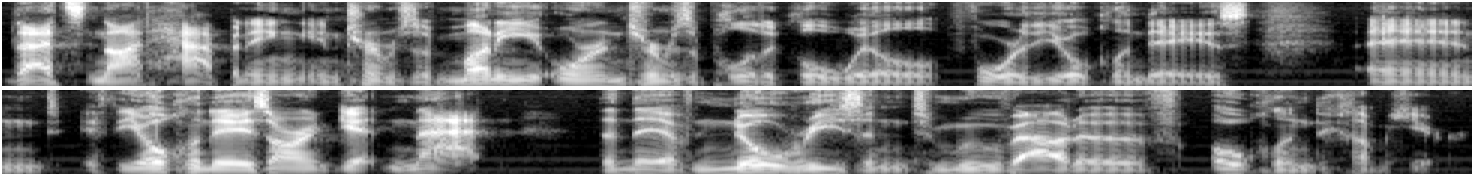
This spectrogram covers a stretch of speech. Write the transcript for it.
that's not happening in terms of money or in terms of political will for the Oakland A's. And if the Oakland A's aren't getting that, then they have no reason to move out of Oakland to come here.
